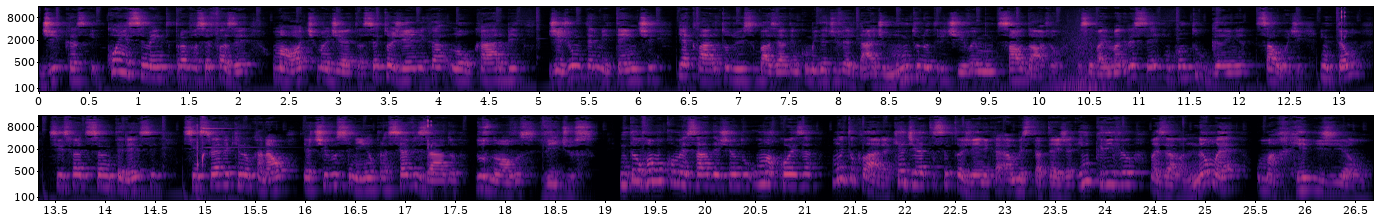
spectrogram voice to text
dicas e conhecimento para você fazer uma ótima dieta cetogênica, low carb, jejum intermitente e, é claro, tudo isso baseado em comida de verdade, muito nutritiva e muito saudável. Você vai emagrecer enquanto ganha saúde. Então, se isso é do seu interesse, se inscreve aqui no canal e ativa o sininho para ser avisado dos novos vídeos. Então vamos começar deixando uma coisa muito clara, que a dieta cetogênica é uma estratégia incrível, mas ela não é uma religião.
